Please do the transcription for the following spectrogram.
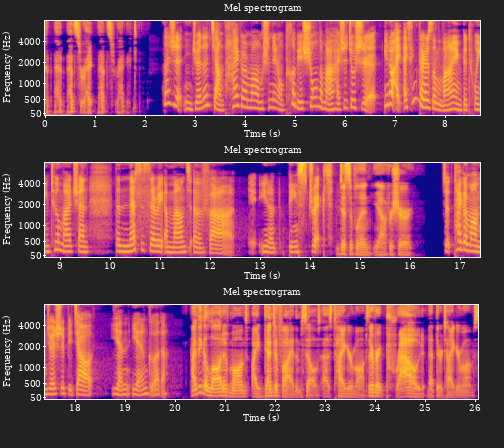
That's right. That's right. 但是你觉得讲 Tiger Mom 是那种特别凶的吗？还是就是 you know I I think there is a line between too much and the necessary amount of uh you know being strict。 Discipline, yeah, for sure. 就 Tiger Mom 你觉得是比较严严格的？ I think a lot of moms identify themselves as tiger moms. They're very proud that they're tiger moms.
